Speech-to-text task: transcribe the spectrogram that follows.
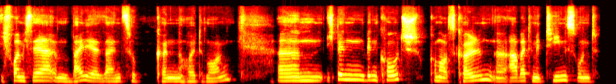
Ich freue mich sehr, ähm, bei dir sein zu können heute Morgen. Ähm, ich bin, bin Coach, komme aus Köln, äh, arbeite mit Teams und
